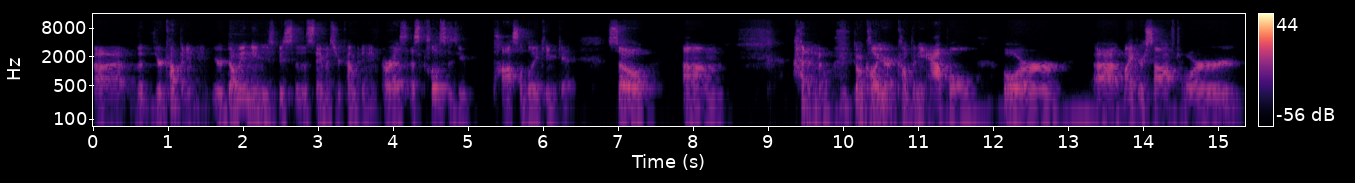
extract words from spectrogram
uh, the, your company name. Your domain name needs to be the same as your company name, or as as close as you possibly can get. So um, I don't know. Don't call your company Apple or uh, Microsoft or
